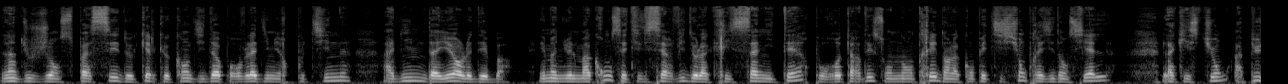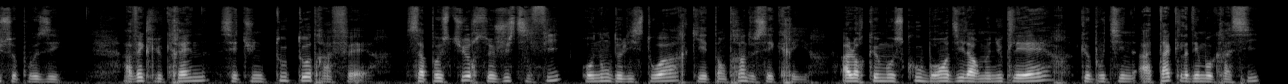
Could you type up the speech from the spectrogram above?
L'indulgence passée de quelques candidats pour Vladimir Poutine anime d'ailleurs le débat. Emmanuel Macron s'est-il servi de la crise sanitaire pour retarder son entrée dans la compétition présidentielle? La question a pu se poser. Avec l'Ukraine, c'est une toute autre affaire. Sa posture se justifie au nom de l'histoire qui est en train de s'écrire. Alors que Moscou brandit l'arme nucléaire, que Poutine attaque la démocratie,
